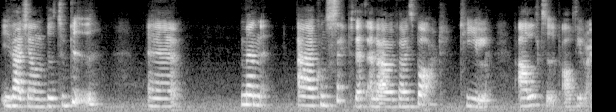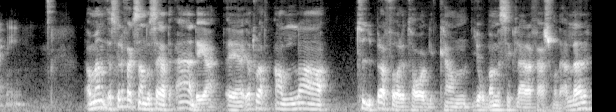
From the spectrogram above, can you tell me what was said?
i världskedjan B2B. Men är konceptet ändå överföringsbart till all typ av tillverkning? Ja, men jag skulle faktiskt ändå säga att det är det. Eh, jag tror att alla typer av företag kan jobba med cirkulära affärsmodeller.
